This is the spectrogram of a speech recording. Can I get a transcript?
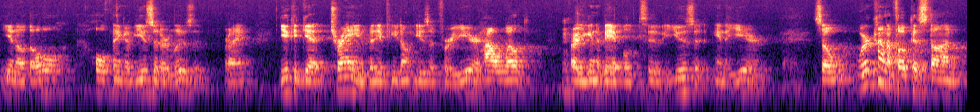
you know, the whole, whole thing of use it or lose it, right? You could get trained, but if you don't use it for a year, how well are you gonna be able to use it in a year? Right. So we're kind of focused on,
